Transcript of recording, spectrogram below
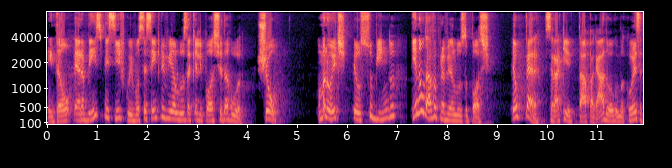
Então era bem específico e você sempre via a luz daquele poste da rua. Show! Uma noite, eu subindo e não dava para ver a luz do poste. Eu, pera, será que tá apagado ou alguma coisa?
